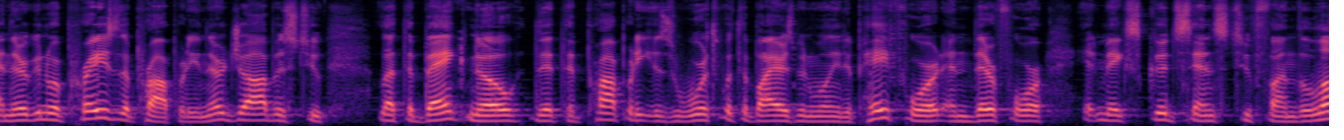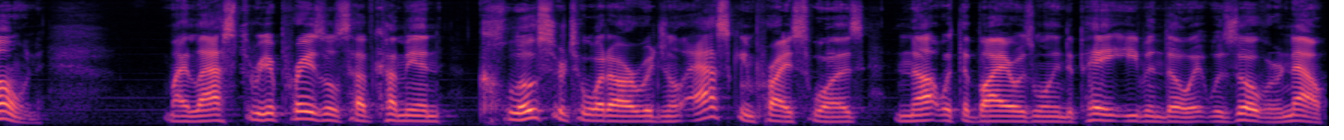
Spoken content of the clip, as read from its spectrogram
and they're going to appraise the property. And their job is to let the bank know that the property is worth what the buyer's been willing to pay for it, and therefore it makes good sense to fund the loan. My last three appraisals have come in closer to what our original asking price was, not what the buyer was willing to pay, even though it was over. Now,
